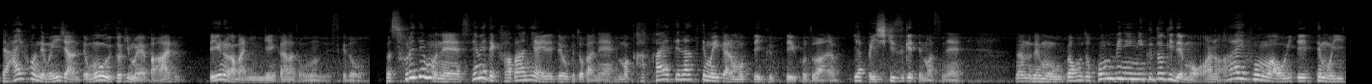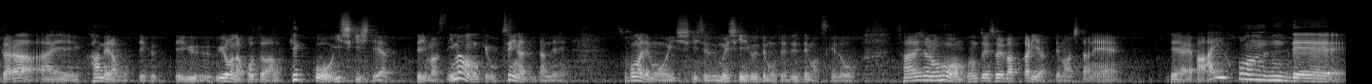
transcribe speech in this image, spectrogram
で iPhone でもいいじゃんって思う時もやっぱあるっていうのがまあ人間かなと思うんですけど。それでもねせめてカバンには入れておくとかね、まあ、抱えてなくてもいいから持っていくっていうことはやっぱ意識づけてますね。なのでもう僕は本当コンビニに行く時でもあの iPhone は置いていってもいいから、えーカメラ持っていくっていうようなことは結構意識してやっています。今はもう結構癖になってきたんでねそこまでもう意識せず無意識にふって持って出てますけど最初の方は本当にそればっかりやってましたね。でやっぱ iPhone で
